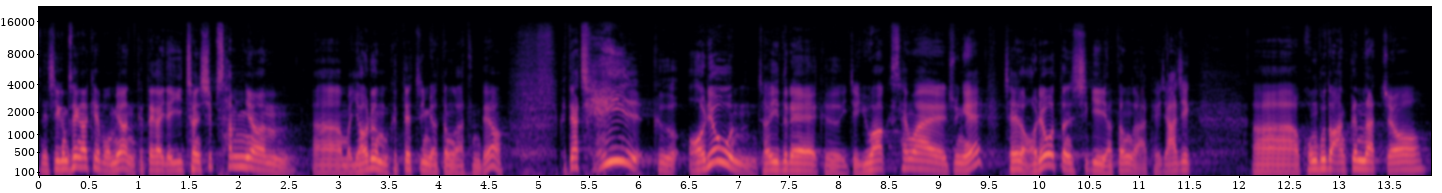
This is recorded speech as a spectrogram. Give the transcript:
근데 지금 생각해 보면 그때가 이제 2013년 아, 뭐 여름 그때쯤이었던 것 같은데요. 그때가 제일 그 어려운 저희들의 그 이제 유학 생활 중에 제일 어려웠던 시기였던 것 같아요. 아직 아, 공부도 안 끝났죠.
